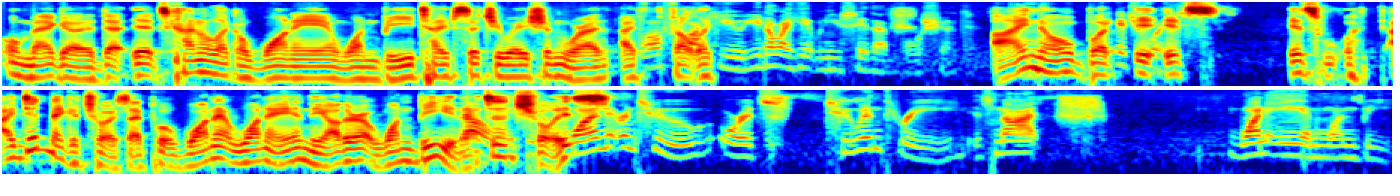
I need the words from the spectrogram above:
Omega, that it's kind of like a one A and one B type situation where I, I Oh, felt fuck like you. You know I hate when you say that bullshit. I know, but it, it's it's I did make a choice. I put one at one A and the other at one B. That's a choice. one and two, or it's two and three. It's not one A and one B.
